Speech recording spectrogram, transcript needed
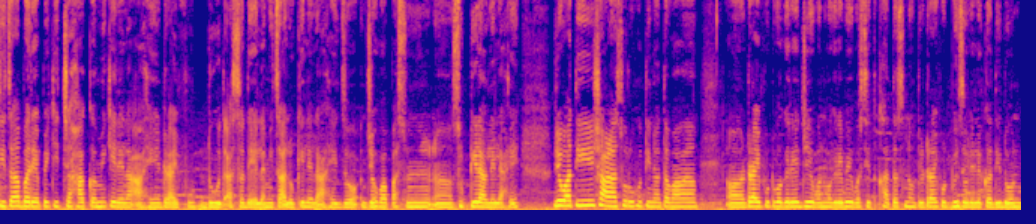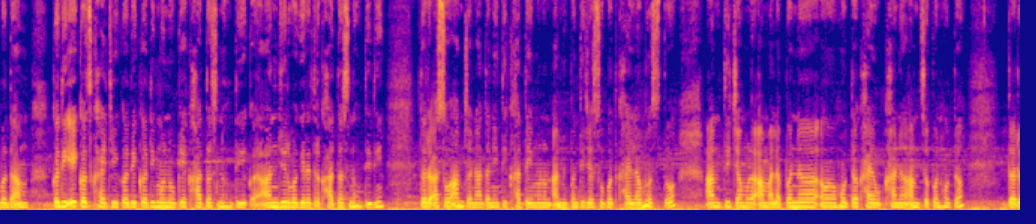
तिचा बऱ्यापैकी चहा कमी केलेला आहे ड्रायफ्रूट दूध असं द्यायला मी चालू केलेलं आहे. जो जेव्हापासून सुट्टी लागलेली आहे जेव्हा ती शाळा सुरू होती ना तेव्हा ड्रायफ्रूट वगैरे जेवण वगैरे व्यवस्थित खातच नव्हती. ड्रायफ्रूट भिजवलेले कधी दोन बदाम कधी एकच खायची कधी कधी मनुके खातच नव्हती. अंजीर वगैरे तर खातच नव्हती ती. तर असं आमच्या नाताने ती खाते म्हणून आम्ही पण तिच्यासोबत खायला बसतो. आम तिच्यामुळं आम्हाला पण होतं खाय खाणं आमचं पण होतं. तर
